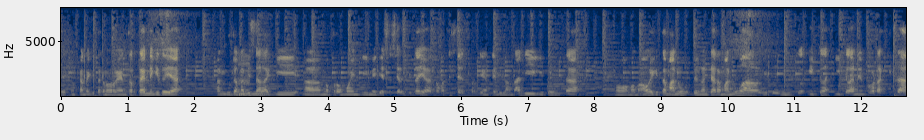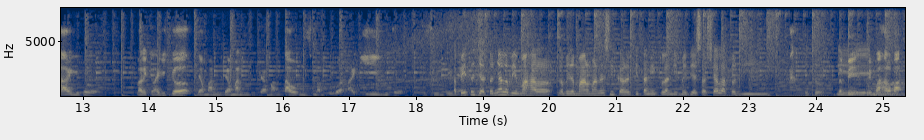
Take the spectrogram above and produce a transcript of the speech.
ya karena kita kan orang entertain gitu ya, kan udah nggak Hmm. bisa lagi uh, ngepromoin di media sosial kita ya otomatis ya seperti yang saya bilang tadi gitu. Kita mau nggak mau ya kita manu dengan cara manual gitu ngiklan ngiklanin produk kita gitu. Balik lagi ke zaman zaman zaman tahun 90-an lagi gitu tapi itu jatuhnya lebih mahal lebih mahal mana sih kalau kita ngiklan di media sosial atau di itu di lebih lebih mahal ma-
